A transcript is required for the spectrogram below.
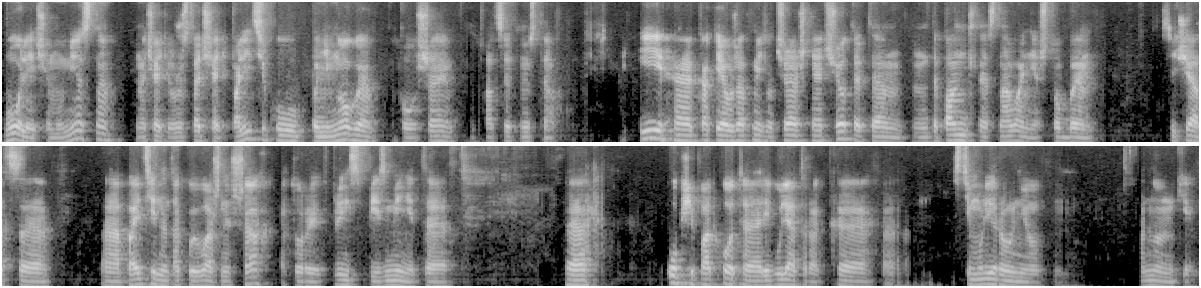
более чем уместно начать ужесточать политику, понемногу повышая процентную ставку. И, э, как я уже отметил, вчерашний отчет – это дополнительное основание, чтобы сейчас э, а, пойти на такой важный шаг, который, в принципе, изменит э, общий подход регулятора к стимулированию экономики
